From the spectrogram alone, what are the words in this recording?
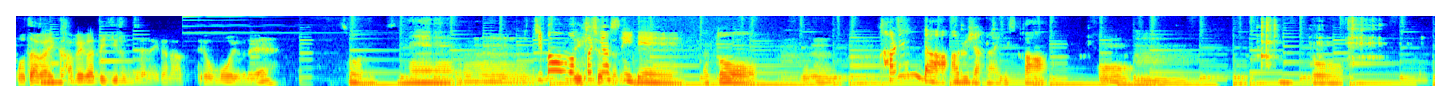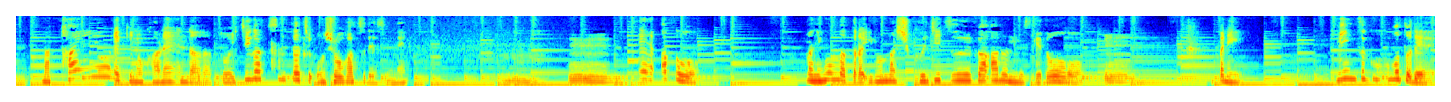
お互い壁ができるんじゃないかなって思うよね。そうですね。うん。一番わかりやすい例だと、うん。カレンダーあるじゃないですか。うん。うん。うんと、まあ、太陽暦のカレンダーだと1月1日お正月ですよね。うん。うん。で、あと、まあ、日本だったらいろんな祝日があるんですけど、うん。やっぱり民族ごとで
